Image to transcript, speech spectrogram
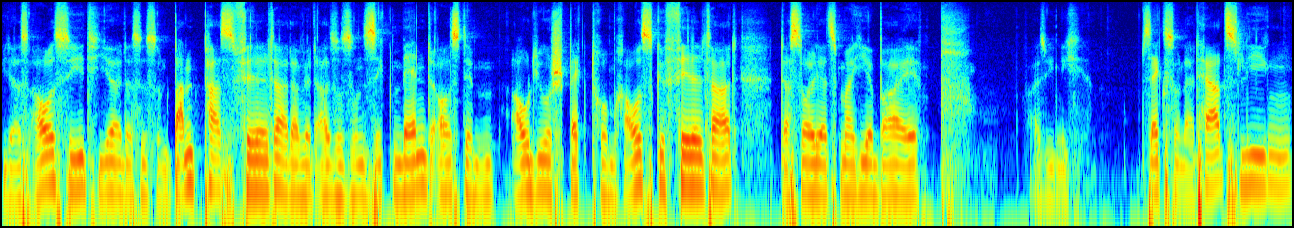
wie das aussieht. Hier, das ist so ein Bandpassfilter, da wird also so ein Segment aus dem Audiospektrum rausgefiltert. Das soll jetzt mal hier bei, pff, weiß ich nicht, 600 Hertz liegen.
